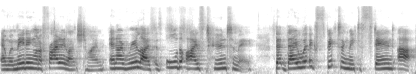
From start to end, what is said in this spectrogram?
and we're meeting on a Friday lunchtime. And I realize as all the eyes turned to me that they were expecting me to stand up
